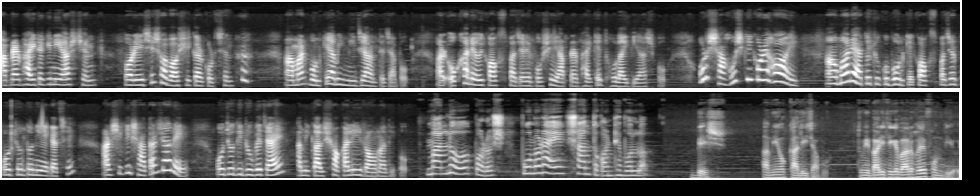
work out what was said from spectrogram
আপনার ভাইটাকে নিয়ে আসছেন। পরে এসে সব অস্বীকার করছেন। আমার বোনকে আমি নিজে আনতে যাব। আর ওখানে ওই কক্সবাজারে বসেই আপনার ভাইকে ধোলাই দিয়ে আসব। ওর সাহস কি করে হয়? আমার এতটুকু বোনকে কক্সবাজার পর্যন্ত নিয়ে গেছে। আর সে কি সাঁতার জানে? ও যদি ডুবে যায় আমি কাল সকালেই রওনা দিব। মানল পরশ পুনরায় শান্ত কণ্ঠে বলল বেশ আমিও কালই যাব। তুমি বাড়ি থেকে বার হয়ে ফোন দিও।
